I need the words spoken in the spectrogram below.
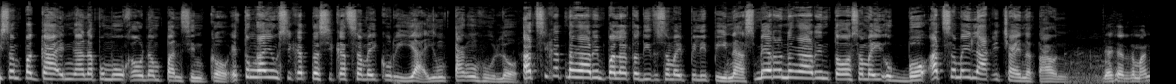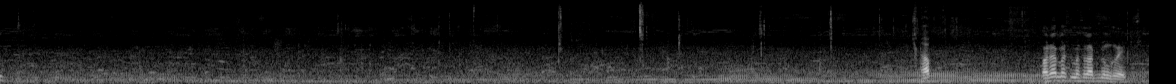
isang pagkain nga na pumukaw ng pansin ko. Ito nga yung sikat na sikat sa may Korea, yung tanghulo. At sikat na nga rin pala to dito sa may Pilipinas. Meron na nga rin to sa may Ugbo at sa may Lucky Chinatown. Yes, naman. Hap. Para mas masarap yung grapes.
